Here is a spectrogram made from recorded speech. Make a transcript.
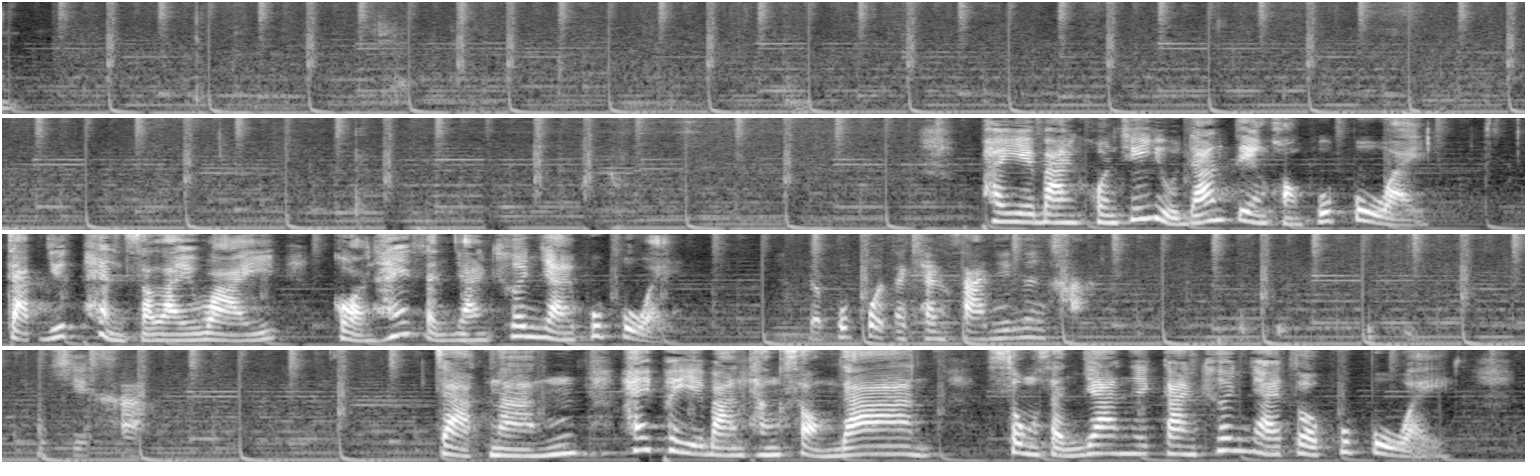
พยาบาลคนที่อยู่ด้านเตียงของผู้ป่วย จับยึดแผ่นสไลด์ไว้ ก่อนให้สัญญาณเคลื่อนย้ายผู้ป่วย เดี๋ยวผู้ป่วยตะแคงซ้ายนิดนึงค่ะ โอเคค่ะ จากนั้นให้พยาบาลทั้งสองด้าน ส่งสัญญาณในการเคลื่อนย้ายตัวผู้ป่วย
